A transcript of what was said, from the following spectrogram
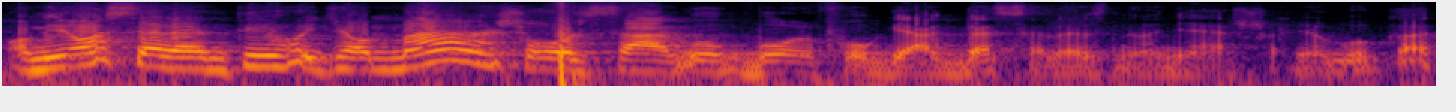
Ami azt jelenti hogy ha más országokból fogják beszerezni a nyersanyagokat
